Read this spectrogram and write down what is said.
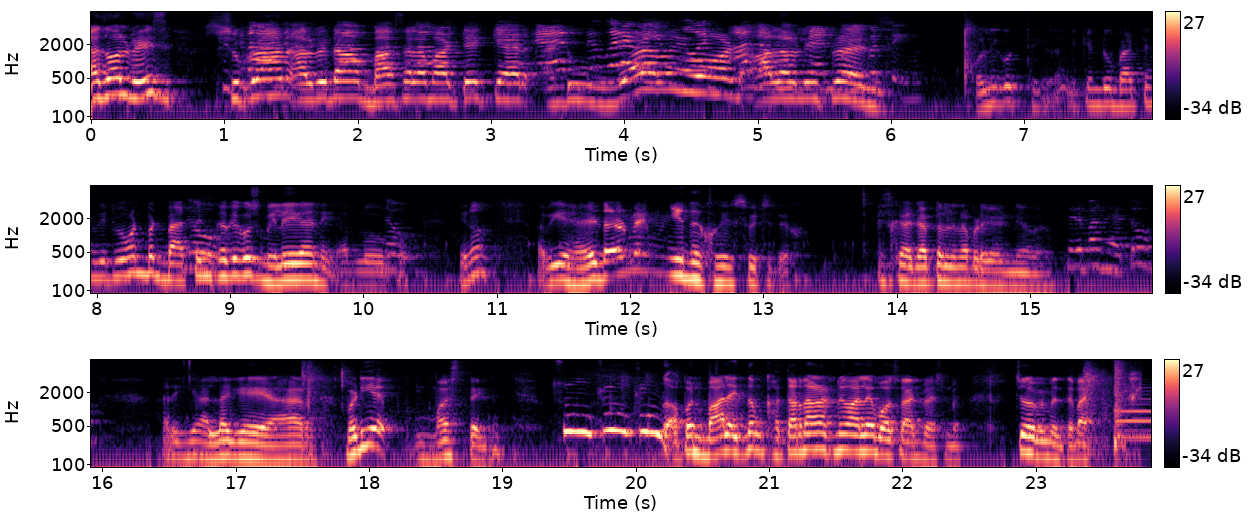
as always शुक्रान अलविदा मासलामा take care and do whatever you want our lovely friends only good things you can do bad things if you want but bad things करके कुछ मिलेगा नहीं अब लोगों को you know? अब ये हेयर ड्रायर में ये देखो ये स्विच देखो। इसका अडेप्टर लेना पड़ेगा इंडिया में। तेरे पास है तो? अरे ये अलग है यार बढ़िया मस्त है एकदम। चुंग चुंग चुंग। अपन बाल एकदम खतरनाक रखने वाले हैं बॉस फ़ैन फेस्ट में। चलो अभी मिलते हैं बाय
